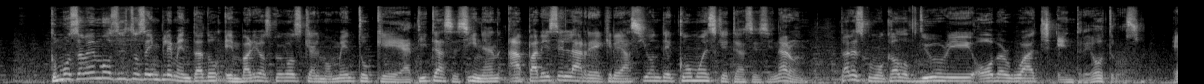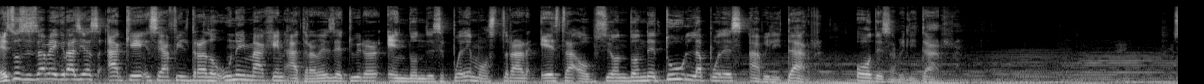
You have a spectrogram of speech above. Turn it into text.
Como sabemos esto se ha implementado en varios juegos que al momento que a ti te asesinan aparece la recreación de cómo es que te asesinaron, tales como Call of Duty, Overwatch, entre otros. Esto se sabe gracias a que se ha filtrado una imagen a través de Twitter en donde se puede mostrar esta opción donde tú la puedes habilitar o deshabilitar.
